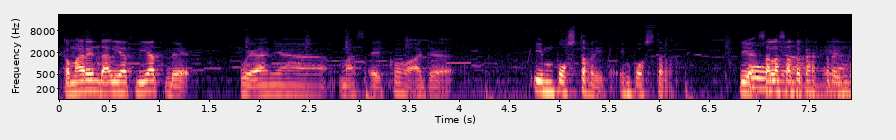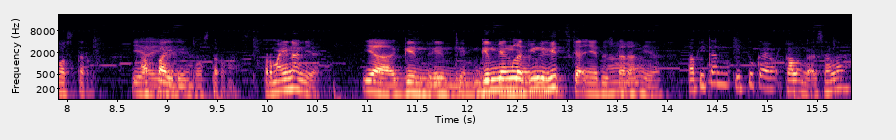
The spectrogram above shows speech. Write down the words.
Kemarin tak lihat-lihat deh WA-nya Mas Eko ada imposter itu, imposter. Iya, Oh, salah iya, satu karakter iya. imposter. Iya, Apa iya, itu iya. imposter, Mas? Permainan ya? Ya game game game- game, game yang lagi baru. ngehits kayaknya itu sekarang ya. Tapi kan itu kayak kalau nggak salah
